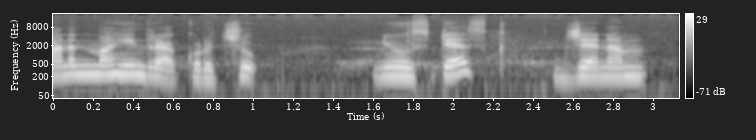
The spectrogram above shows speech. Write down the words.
ആനന്ദ് മഹീന്ദ്ര കുറിച്ചു. ന്യൂസ് ഡെസ്ക് ജനം.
